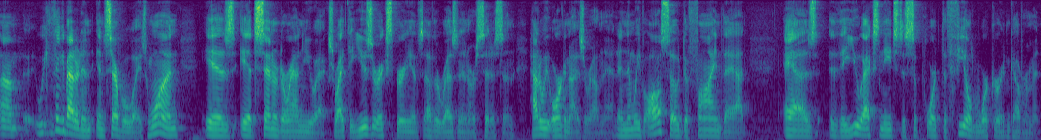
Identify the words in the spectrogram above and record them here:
Um, we can think about it in, in several ways. One is it's centered around UX, right? The user experience of the resident or citizen. How do we organize around that? And then we've also defined that as the UX needs to support the field worker in government,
